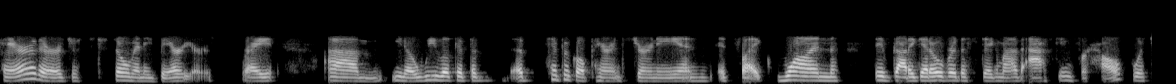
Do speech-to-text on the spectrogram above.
care, there are just so many barriers, right? Um, you know, we look at the typical parent's journey and it's like one, they've got to get over the stigma of asking for help, which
